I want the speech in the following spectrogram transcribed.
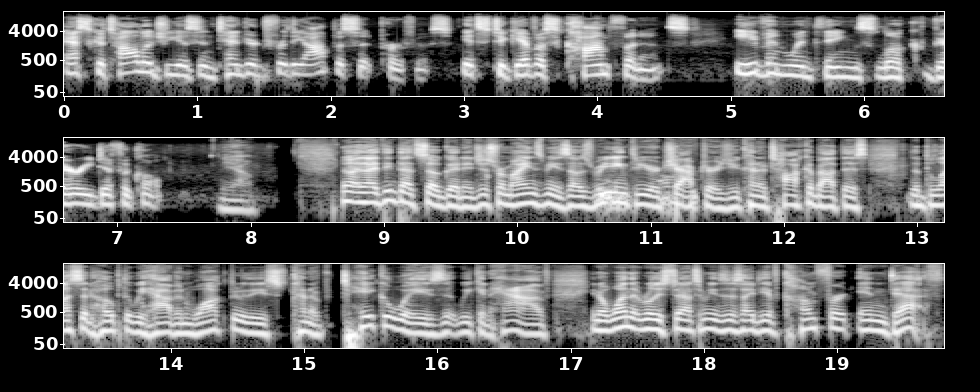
eschatology is intended for the opposite purpose it's to give us confidence even when things look very difficult. Yeah. No, and I think that's so good. It just reminds me as I was reading through your chapters, you kind of talk about this, the blessed hope that we have, and walk through these kind of takeaways that we can have. You know, one that really stood out to me is this idea of comfort in death.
